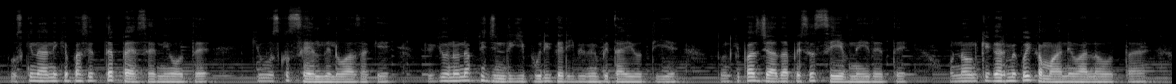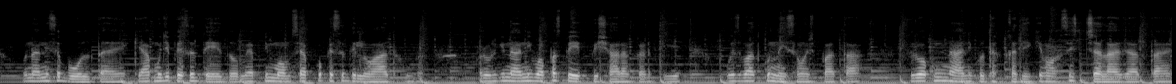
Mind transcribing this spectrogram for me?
तो उसकी नानी के पास इतने पैसे नहीं होते कि वो उसको सेल दिलवा सके, क्योंकि उन्होंने अपनी ज़िंदगी पूरी गरीबी में बिताई होती है। तो उनके पास ज़्यादा पैसे सेव नहीं रहते और ना उनके घर में कोई कमाने वाला होता है। वो नानी से बोलता है कि आप मुझे पैसे दे दो, मैं अपनी मोम से आपको पैसे दिलवा दूँगा। और उनकी नानी वापस पेट पे इशारा करती है। वो इस बात को नहीं समझ पाता। फिर वो अपनी नानी को धक्का दे के वहाँ से चला जाता है।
